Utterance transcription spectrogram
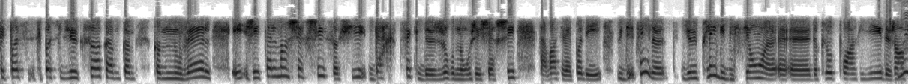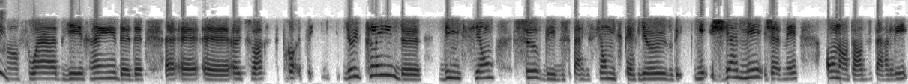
C'est pas c'est pas si vieux que ça comme comme comme nouvelle. Et j'ai tellement cherché, Sophie, d'articles de journaux. J'ai cherché savoir s'il n'y avait pas des, tu sais, il y a eu plein d'émissions euh, euh, euh, de Claude Poirier, de Jean-François Guérin, de de euh, euh, il y a eu plein de d'émissions sur des disparitions mystérieuses, mais jamais, jamais on a entendu parler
